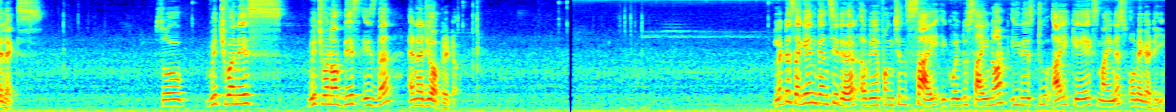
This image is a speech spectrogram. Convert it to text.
del x. So which one is which one of these is the energy operator? Let us again consider a wave function psi equal to psi naught e raised to i kx minus omega t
